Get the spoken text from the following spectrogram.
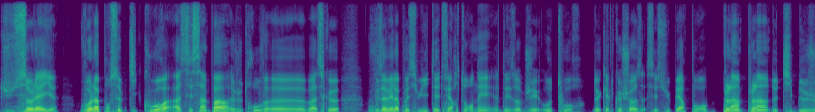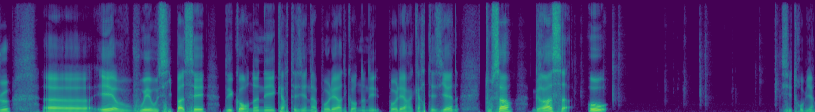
du soleil. Voilà pour ce petit cours assez sympa, je trouve, euh, parce que vous avez la possibilité de faire tourner des objets autour de quelque chose. C'est super pour plein plein de types de jeux. Euh, et vous pouvez aussi passer des coordonnées cartésiennes à polaires, des coordonnées polaires à cartésiennes. Tout ça grâce au c'est trop bien.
